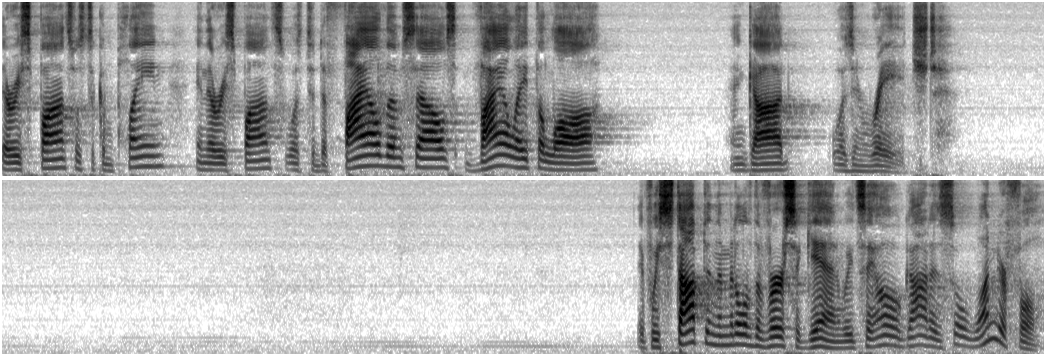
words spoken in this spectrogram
Their response was to complain, and their response was to defile themselves, violate the law, and God was enraged. If we stopped in the middle of the verse again, we'd say, Oh, God is so wonderful.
